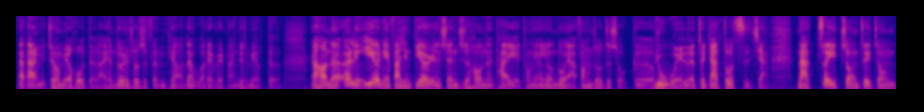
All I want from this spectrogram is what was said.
那当然最后没有获得啦。很多人说是分票，但 whatever，反正就是没有得。然后呢，二零一二年发行《第二人生》之后呢，他也同样用《诺亚方舟》这首歌入围了最佳作词奖。那最终最终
